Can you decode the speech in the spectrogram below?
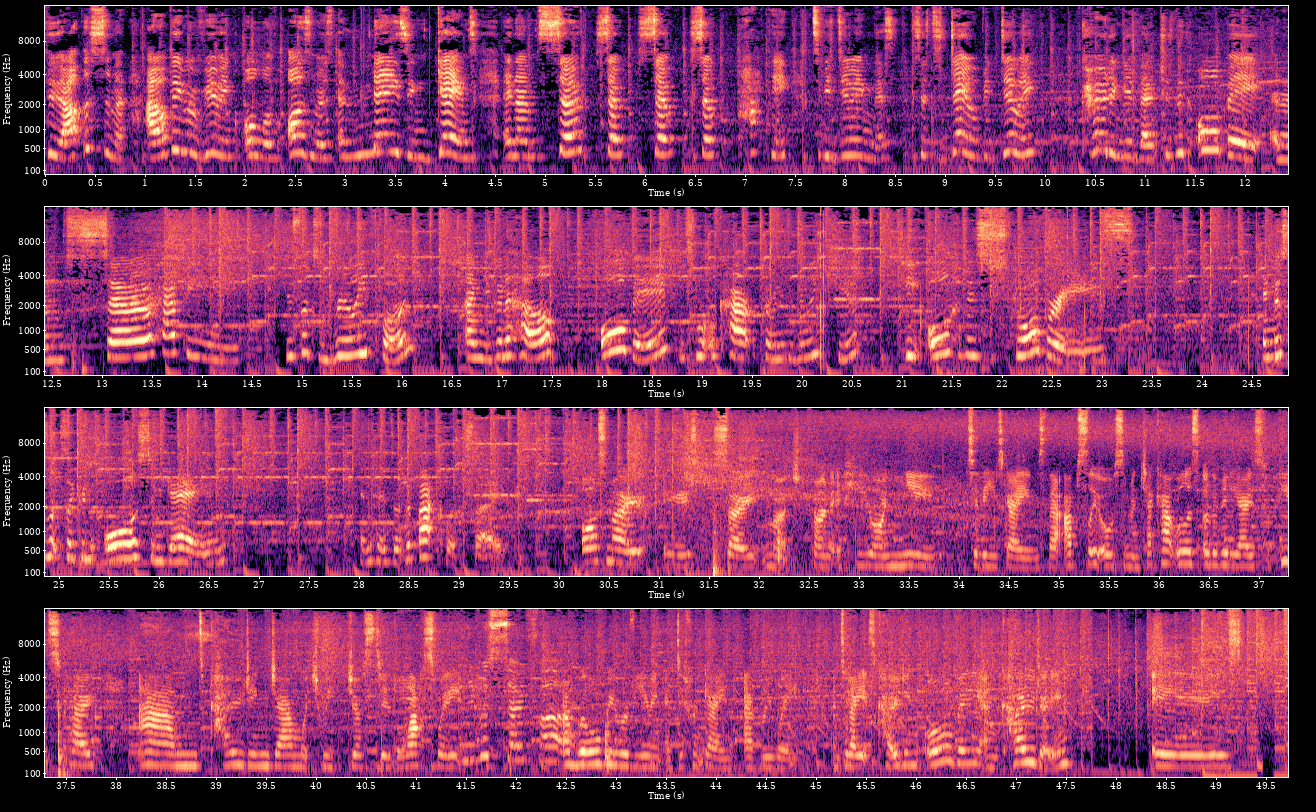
throughout the summer, I'll be reviewing all of Osmo's amazing games, and I'm so, so, so, so happy to be doing this. So today we'll be doing Coding Adventures with Awbie, and I'm so happy. This looks really fun, and you're gonna help Awbie, this little character, and he's really cute, eat all of his strawberries. And this looks like an awesome game. And here's what the back looks like. Osmo is so much fun if you are new to these games. They're absolutely awesome and check out Willa's other videos for Pizza Co and Coding Jam which we just did last week. And it was so fun. And we'll be reviewing a different game every week. And today it's Coding Awbie and coding is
